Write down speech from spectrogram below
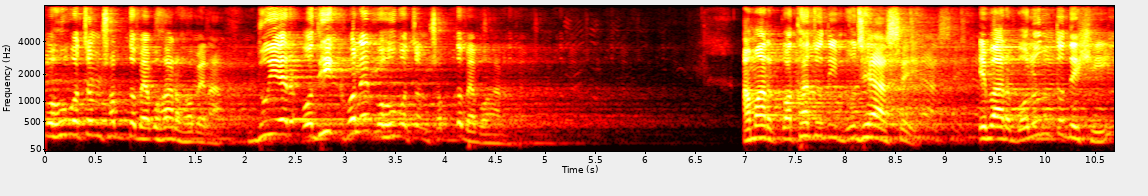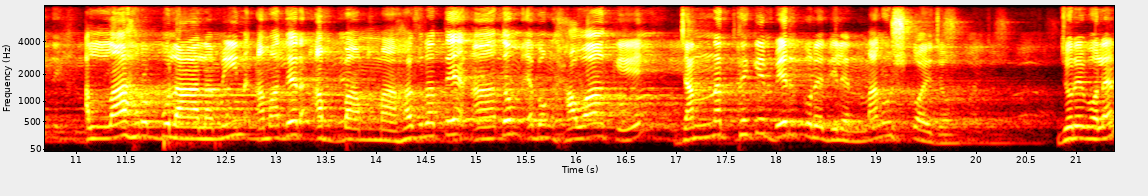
বহু বচন শব্দ ব্যবহার হবে না। দুইয়ের অধিক হলে বহু বচন শব্দ ব্যবহার হবে। আমার কথা যদি বুঝে আসে, এবার বলুন তো দেখি, আল্লাহ রব্বুল আলমিন আমাদের আব্বা আম্মা হজরতে আদম এবং হাওয়াকে জান্নাত থেকে বের করে দিলেন মানুষ কয়জন? জোরে বলেন।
